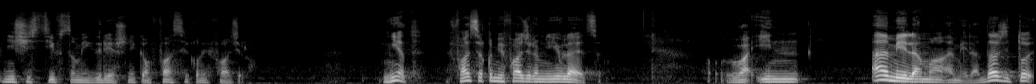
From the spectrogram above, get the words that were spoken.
нечестивцем и грешником, фасиком и фаджиром. Нет, фасиком и фаджиром не является. Ва ин амиля ма амиля. Даже то,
